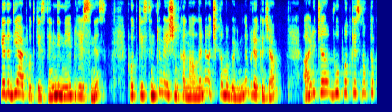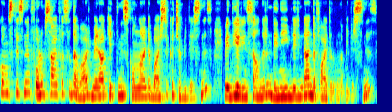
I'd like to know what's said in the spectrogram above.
ya da diğer podcastlerini dinleyebilirsiniz. Podcast'in tüm erişim kanallarını açıklama bölümüne bırakacağım. Ayrıca woolpodcast.com sitesinin forum sayfası da var. Merak ettiğiniz konularda başlık açabilirsiniz ve diğer insanların deneyimlerinden de faydalanabilirsiniz.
